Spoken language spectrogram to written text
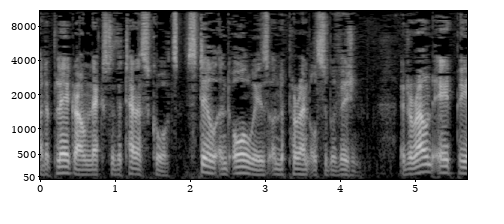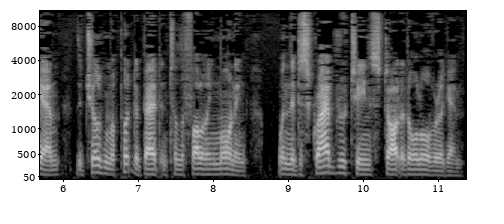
at a playground next to the tennis courts, still and always under parental supervision. At around 8 p.m., the children were put to bed until the following morning, when the described routine started all over again.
